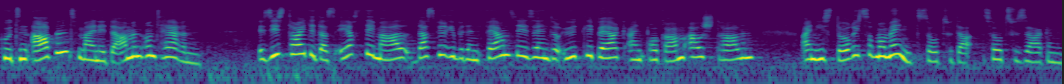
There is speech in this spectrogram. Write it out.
Guten Abend, meine Damen und Herren. Es ist heute das erste Mal, dass wir über den Fernsehsender Uetliberg ein Programm ausstrahlen, ein historischer Moment sozusagen.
